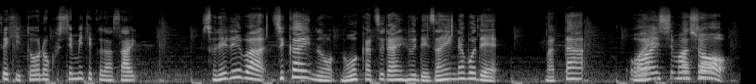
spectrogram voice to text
ぜひ登録してみてください。それでは次回の脳活ライフデザインラボでまたお会いしましょう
